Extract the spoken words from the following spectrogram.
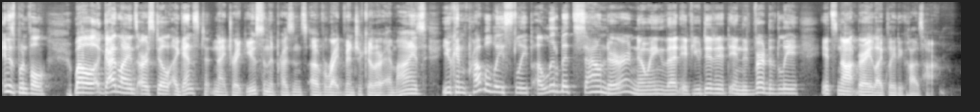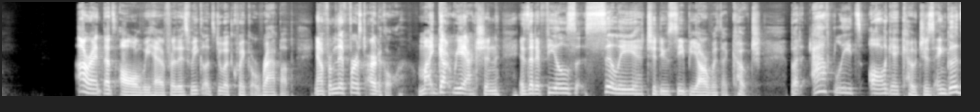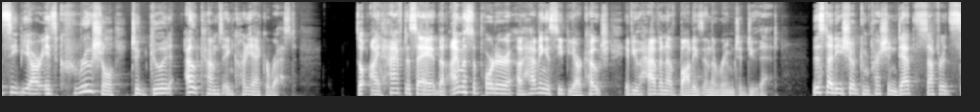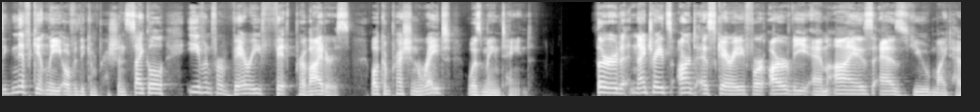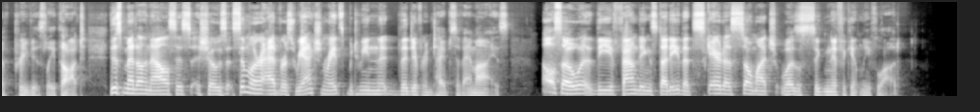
In a spoonful, while guidelines are still against nitrate use in the presence of right ventricular MIs, you can probably sleep a little bit sounder knowing that if you did it inadvertently, it's not very likely to cause harm. All right, that's all we have for this week. Let's do a quick wrap up. Now, from the first article, my gut reaction is that it feels silly to do CPR with a coach. But athletes all get coaches, and good CPR is crucial to good outcomes in cardiac arrest. So I'd have to say that I'm a supporter of having a CPR coach if you have enough bodies in the room to do that. This study showed compression depth suffered significantly over the compression cycle, even for very fit providers, while compression rate was maintained. Third, nitrates aren't as scary for RVMIs as you might have previously thought. This meta analysis shows similar adverse reaction rates between the different types of MIs. Also, the founding study that scared us so much was significantly flawed.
